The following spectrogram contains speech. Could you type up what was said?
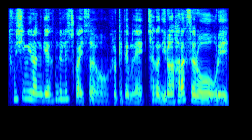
투심이라는 게 흔들릴 수가 있어요. 그렇기 때문에 최근 이런 하락세로 우리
